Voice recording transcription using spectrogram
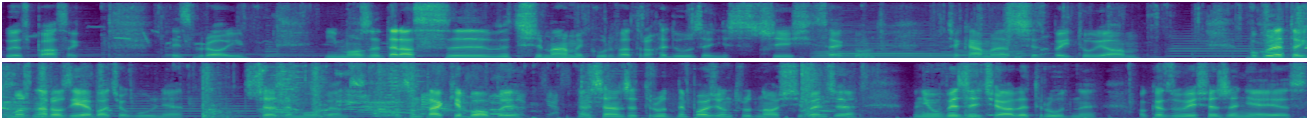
tu jest pasek tej zbroi. I może teraz y, wytrzymamy, kurwa, trochę dłużej niż 30 sekund. Czekamy aż się zbejtują. W ogóle to ich można rozjebać ogólnie, szczerze mówiąc. To są takie boby. Ja myślałem, że trudny poziom trudności będzie. No nie uwierzycie, ale trudny. Okazuje się, że nie jest.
